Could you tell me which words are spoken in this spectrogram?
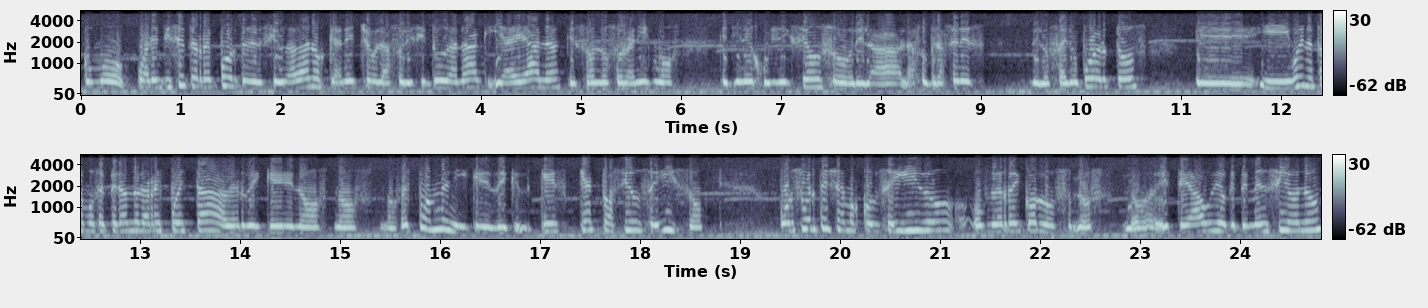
como 47 reportes de ciudadanos que han hecho la solicitud a ANAC y a EANA, que son los organismos que tienen jurisdicción sobre las operaciones de los aeropuertos. Eh, y bueno, estamos esperando la respuesta a ver de qué nos, nos, nos responden y que, de qué, qué, actuación se hizo. Por suerte ya hemos conseguido off the record los, los, este audio que te menciono,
